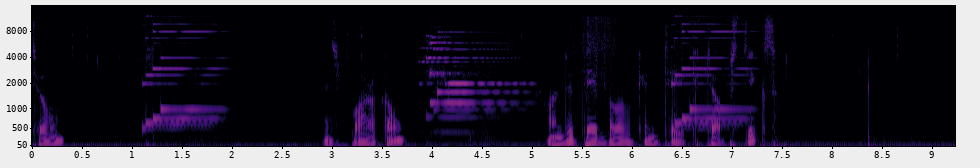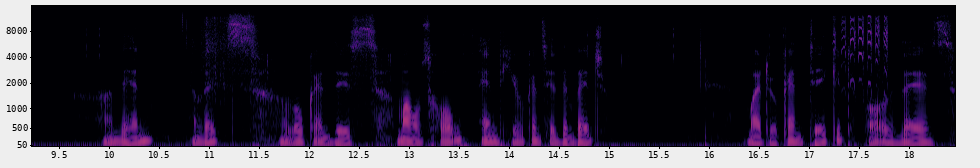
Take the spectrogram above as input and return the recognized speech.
two. A sparkle. On the table we can take chopsticks and then let's look at this mouse hole. And here you can see the badge. But you can take it for this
